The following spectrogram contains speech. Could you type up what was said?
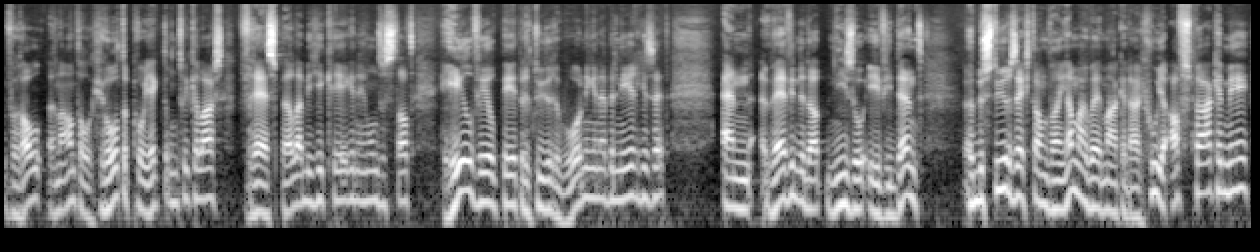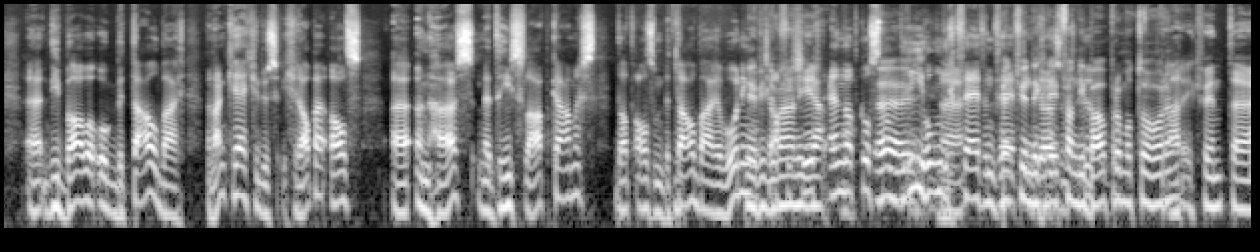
vooral een aantal grote projectontwikkelaars vrij spel hebben gekregen in onze stad. Heel veel peperdure woningen hebben neergezet. En wij vinden dat niet zo evident. Het bestuur zegt dan van ja, maar wij maken daar goede afspraken mee. Eh, die bouwen ook betaalbaar. Maar dan krijg je dus grappen als eh, een huis met drie slaapkamers dat als een betaalbare woning wordt geafficheerd. ja. En dat kost dan 355 Bent u in de greep van die bouwpromotoren? Maar ik vind eh,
